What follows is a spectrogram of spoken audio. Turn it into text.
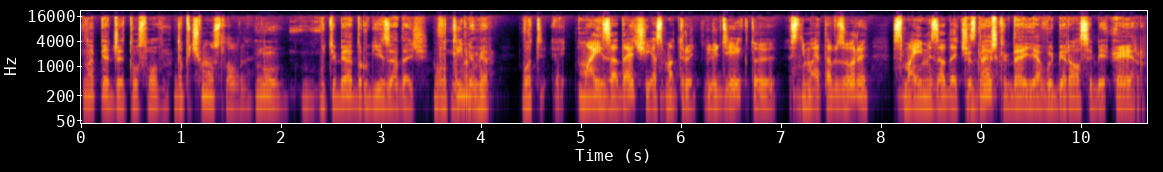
Но опять же, это условно. Да почему условно? Ну, у тебя другие задачи. Вот например. именно. Вот э, мои задачи, я смотрю людей, кто снимает обзоры с моими Ты задачами. знаешь, когда я выбирал себе Air,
